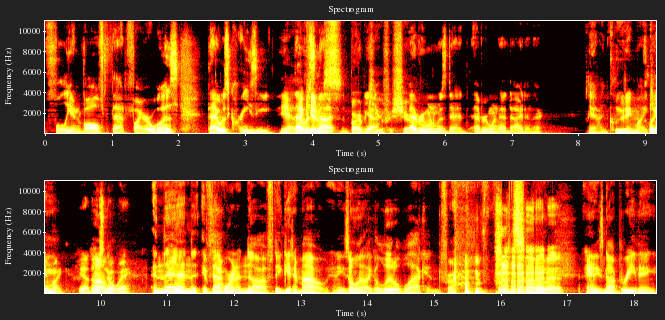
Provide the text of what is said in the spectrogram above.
fully involved that fire was? That was crazy. yeah that, was kid not- was barbecue yeah. for sure Everyone was dead. Everyone had died in there, yeah including Mike. including Mike. Yeah, there's Um, no way. and then if that weren't enough they get him out and he's only like a little blackened from from the smoke and he's not breathing.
